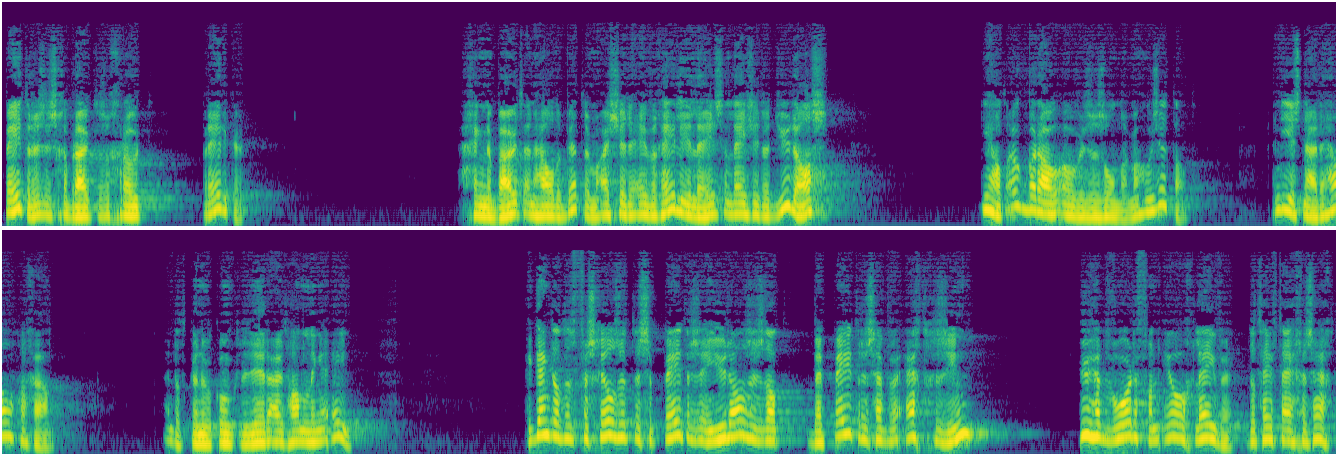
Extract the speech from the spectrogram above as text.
Petrus is gebruikt als een groot prediker. Hij ging naar buiten en huilde bitter. Maar als je de evangelie leest, dan lees je dat Judas, die had ook berouw over zijn zonde. Maar hoe zit dat? En die is naar de hel gegaan. En dat kunnen we concluderen uit Handelingen 1. Ik denk dat het verschil zit tussen Petrus en Judas is dat bij Petrus hebben we echt gezien, u hebt woorden van eeuwig leven. Dat heeft hij gezegd.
